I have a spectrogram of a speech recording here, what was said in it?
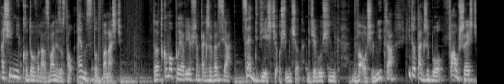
a silnik kodowo nazwany został M112. Dodatkowo pojawiła się także wersja C280, gdzie był silnik 2,8 litra i to także było V6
